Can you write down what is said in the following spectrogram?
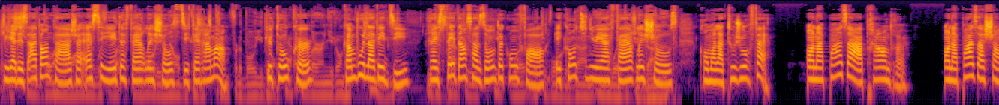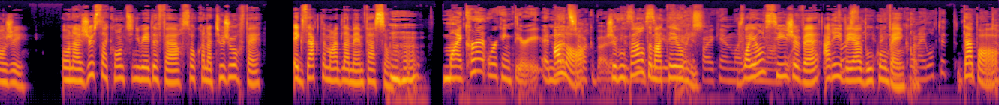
qu'il y a des avantages à essayer de faire les choses différemment, plutôt que, comme vous l'avez dit, rester dans sa zone de confort et continuer à faire les choses comme on l'a toujours fait? On n'a pas à apprendre. On n'a pas à changer. On a juste à continuer de faire ce qu'on a toujours fait, exactement de la même façon. Alors, je vous parle de ma théorie. Voyons si je vais arriver à vous convaincre. D'abord,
